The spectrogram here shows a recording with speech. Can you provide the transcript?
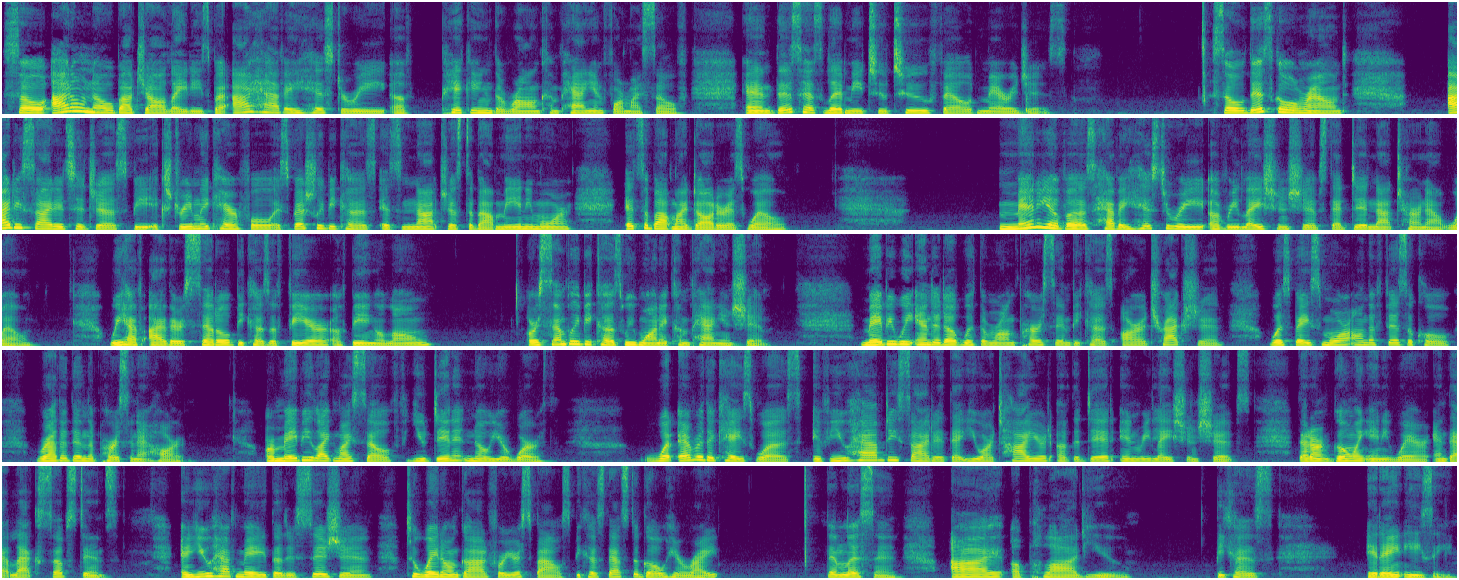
So I don't know about y'all ladies, but I have a history of picking the wrong companion for myself. And this has led me to two failed marriages. So this go around, I decided to just be extremely careful, especially because it's not just about me anymore, it's about my daughter as well. Many of us have a history of relationships that did not turn out well. We have either settled because of fear of being alone or simply because we wanted companionship. Maybe we ended up with the wrong person because our attraction was based more on the physical rather than the person at heart. Or maybe, like myself, you didn't know your worth. Whatever the case was, if you have decided that you are tired of the dead end relationships that aren't going anywhere and that lack substance, and you have made the decision to wait on God for your spouse, because that's the goal here, right? Then listen, I applaud you because it ain't easy.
